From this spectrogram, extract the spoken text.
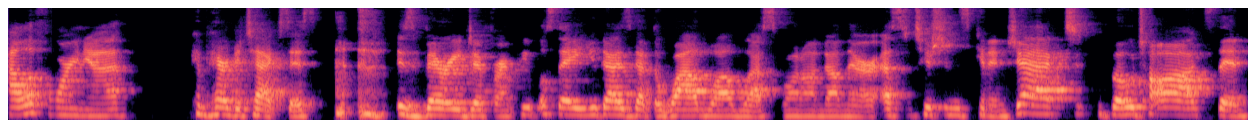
California compared to Texas is very different. People say you guys got the wild, wild west going on down there. Estheticians can inject Botox. And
